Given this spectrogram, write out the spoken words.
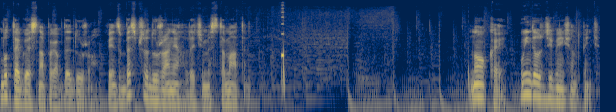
Bo tego jest naprawdę dużo, więc bez przedłużania lecimy z tematem. No okej, Windows 95.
